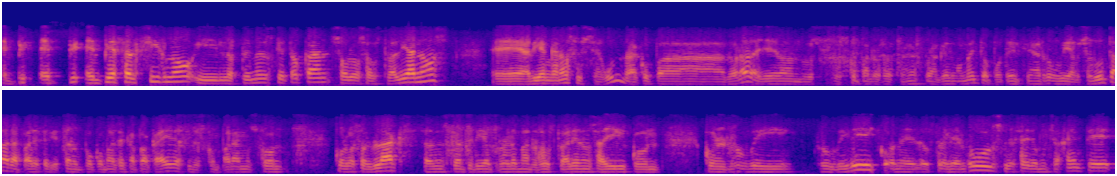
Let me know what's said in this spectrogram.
Empieza el siglo y los primeros que tocan son los australianos eh, habían ganado su segunda Copa Dorada, llevan dos, Copas los australianos por aquel momento, potencia de rugby absoluta, ahora parece que están un poco más de capa caída si los comparamos con, con los All Blacks, sabemos que han tenido problemas los australianos ahí con, con el rugby, rugby league, con el Australian Rules, les ha ido mucha gente,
